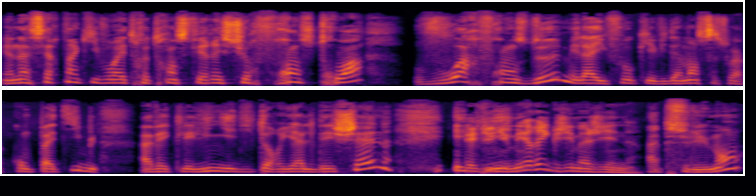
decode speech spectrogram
Il y en a certains qui vont être transférés sur France 3 voire France 2, mais là il faut qu'évidemment ça soit compatible avec les lignes éditoriales des chaînes. Et, du numérique j'imagine. Absolument.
